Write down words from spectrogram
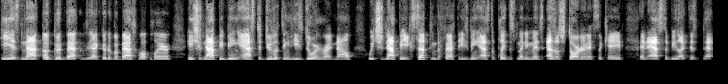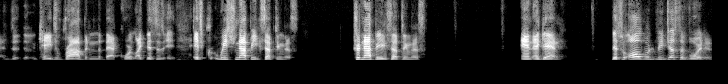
He is not a good ba- that good of a basketball player. He should not be being asked to do the things he's doing right now. We should not be accepting the fact that he's being asked to play this many minutes as a starter next to Cade and asked to be like this ba- Cade's Robin in the backcourt. Like this is it, it's we should not be accepting this. Should not be accepting this. And again, this all would be just avoided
